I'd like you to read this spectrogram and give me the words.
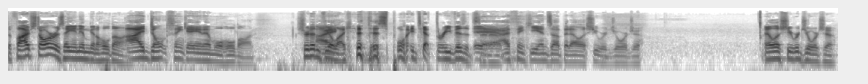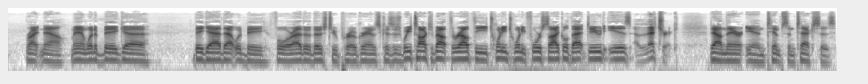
the five star, or is A&M gonna hold on? I don't think A and M will hold on. sure doesn't feel I- like it at this point. He's got three visits. set Yeah. I think he ends up at LSU or Georgia. LSU or Georgia right now. Man, what a big, uh, big ad that would be for either of those two programs. Because as we talked about throughout the 2024 cycle, that dude is electric down there in Timpson, Texas.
